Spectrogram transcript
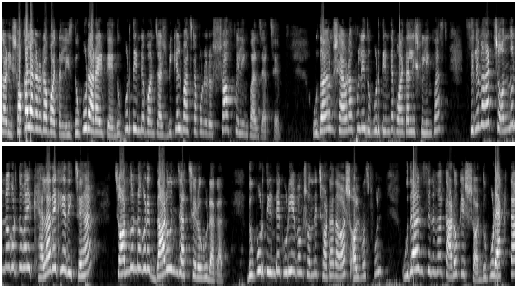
সরি সকাল এগারোটা পঁয়তাল্লিশ, দুপুর আড়াইটে, দুপুর তিনটে পঞ্চাশ, বিকেল পাঁচটা পনেরো, সব ফিলিং ফার্স্ট যাচ্ছে। উদয়ন শেওড়াফুলি দুপুর তিনটে পঁয়তাল্লিশ ফিলিং ফার্স্ট সিনেমা হাট চন্দননগর তো ভাই খেলা দেখিয়ে দিচ্ছে হ্যাঁ? চন্দননগরে দারুণ যাচ্ছে রঘু ডাকাত। দুপুর তিনটে কুড়ি এবং সন্ধ্যে ছটা দশ almost full Udayan cinema Tarakeswar, দুপুর একটা,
